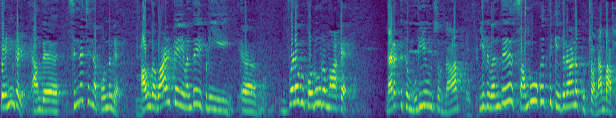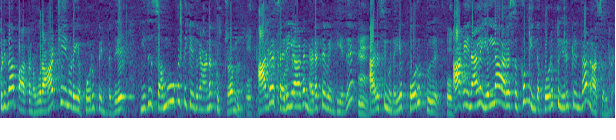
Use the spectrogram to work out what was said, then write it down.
பெண்கள் அந்த சின்ன சின்ன பொண்ணுங்க அவங்க வாழ்க்கையை வந்து இப்படி இவ்வளவு கொடூரமாக நடத்துக்க முடியும்னு சொன்னா. இது வந்து சமூகத்துக்கு எதிரான குற்றம். நம்ம அப்படிதான் பார்க்கணும். ஒரு ஆட்சியினுடைய பொறுப்பு என்பது இது சமூகத்துக்கு எதிரான குற்றம். அதை சரியாக நடத்த வேண்டியது அரசினுடைய பொறுப்பு. ஆகையினால எல்லா அரசுக்கும் இந்த பொறுப்பு இருக்குன்னு தான் நான் சொல்றேன்.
